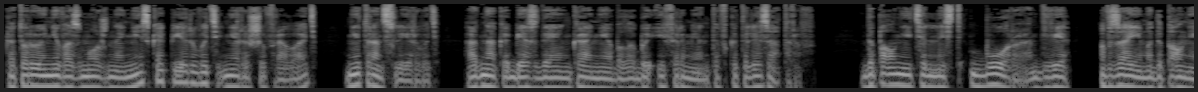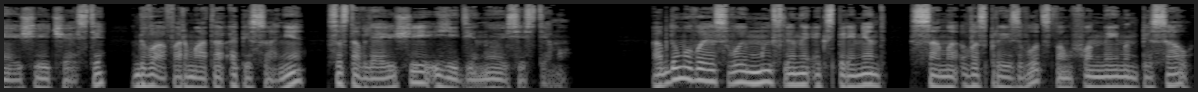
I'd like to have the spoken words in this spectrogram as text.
которую невозможно ни скопировать, ни расшифровать, ни транслировать, Однако без ДНК не было бы и ферментов-катализаторов. Дополнительность бора, две взаимодополняющие части, два формата описания, составляющие единую систему. Обдумывая свой мысленный эксперимент с самовоспроизводством, фон Нейман писал,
